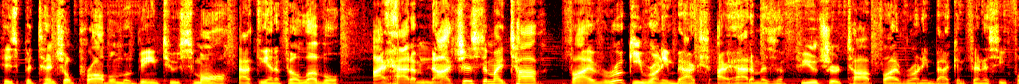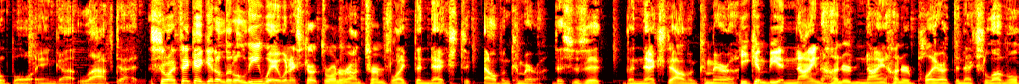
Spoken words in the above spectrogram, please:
his potential problem of being too small at the NFL level. I had him not just in my top five rookie running backs, I had him as a future top five running back in fantasy football and got laughed at. So I think I get a little leeway when I start throwing around terms like the next Alvin Kamara. This is it. The next Alvin Kamara. He can be a 900, 900 player at the next level.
